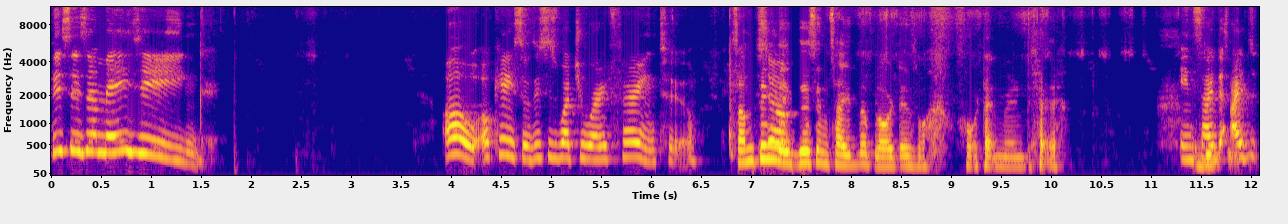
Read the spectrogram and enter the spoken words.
This is amazing. Oh, okay. So this is what you were referring to. Something so, like this inside the plot is what I meant. inside, the, I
